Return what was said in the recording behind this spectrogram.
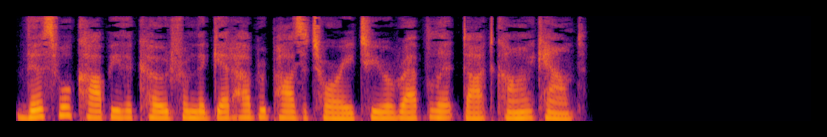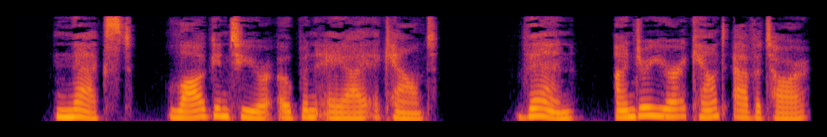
This will copy the code from the GitHub repository to your replit.com account. Next, log into your OpenAI account. Then, under your account avatar,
